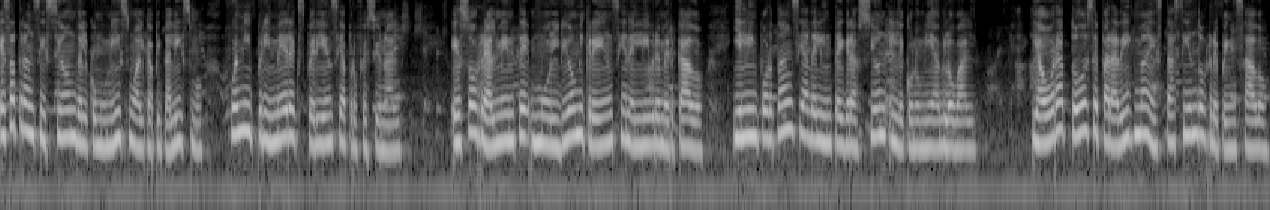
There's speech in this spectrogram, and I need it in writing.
Esa transición del comunismo al capitalismo fue mi primera experiencia profesional. Eso realmente moldeó mi creencia en el libre mercado y en la importancia de la integración en la economía global. Y ahora todo ese paradigma está siendo repensado.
